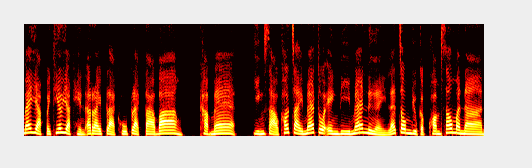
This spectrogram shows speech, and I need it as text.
แม่อยากไปเที่ยวอยากเห็นอะไรแปลกหูแปลกตาบ้าง ค่ะแม่ หญิงสาวเข้าใจแม่ตัวเองดีแม่เหนื่อย และจมอยู่กับความเศร้ามานาน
